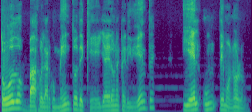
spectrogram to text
todo bajo el argumento de que ella era una clarividente y él un demonólogo.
